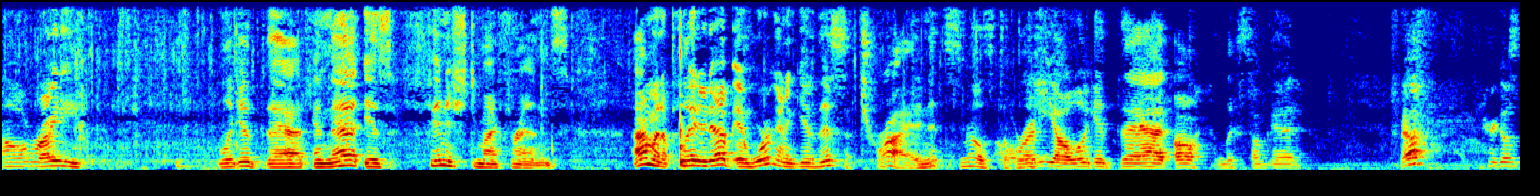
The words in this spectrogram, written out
All righty. Look at that. And that is finished, my friends. I'm going to plate it up and we're going to give this a try. And it smells delicious. Alrighty, y'all. Look at that. Oh, it looks so good. Well, here goes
